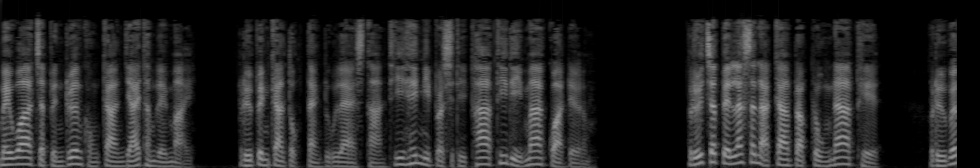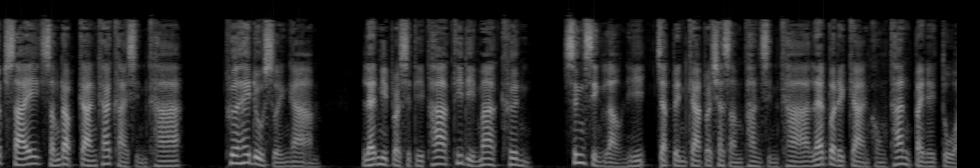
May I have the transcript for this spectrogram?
ไม่ว่าจะเป็นเรื่องของการย้ายทำเลใหม่ หรือเป็นการตกแต่งดูแลสถานที่ให้มีประสิทธิภาพที่ดีมากกว่าเดิม หรือจะเป็นลักษณะการปรับปรุงหน้าเพจ หรือเว็บไซต์สำหรับการค้าขายสินค้า เพื่อให้ดูสวยงาม และมีประสิทธิภาพที่ดีมากขึ้น ซึ่งสิ่งเหล่านี้จะเป็นการประชาสัมพันธ์สินค้าและบริการของท่านไปในตัว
